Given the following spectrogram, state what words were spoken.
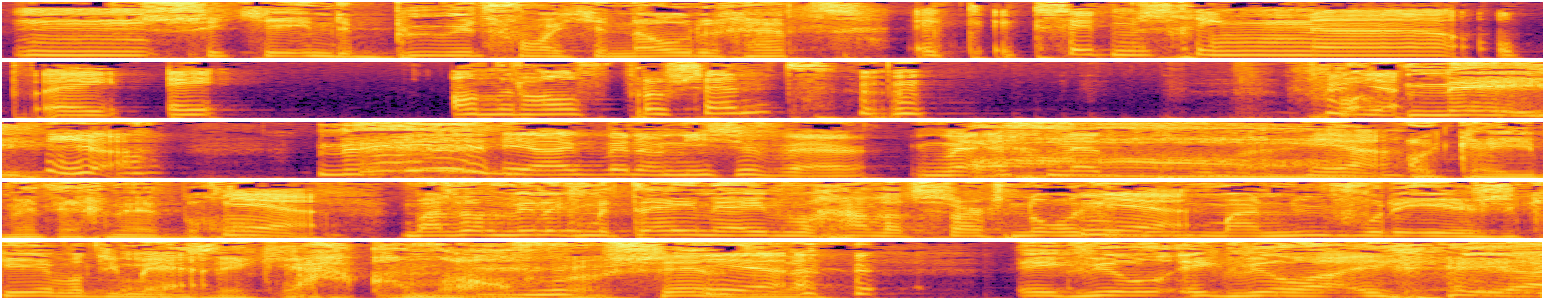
Mm. Zit je in de buurt van wat je nodig hebt? Ik, ik zit misschien eh, op een, een- anderhalf procent. Wat? Ja. Nee. ja. Nee. ja, ik ben nog niet zo ver. Ik ben echt net begonnen. Ja. Oh, Oké, je bent echt net begonnen. Ja. Maar dan wil ik meteen even, we gaan dat straks nog een keer Ja. doen. Maar nu voor de eerste keer, want die mensen denken, ja, anderhalf procent. Ik wil, ik wil, ja,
